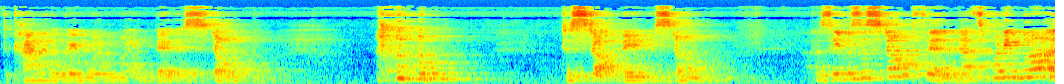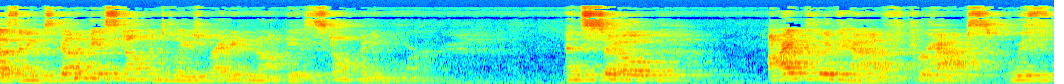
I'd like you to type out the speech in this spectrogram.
the kind of the way one might beg a stump to stop being a stump. Because he was a stump then, that's what he was. And he was to be a stump until he was ready to not be a stump anymore. And so I could have, perhaps, with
